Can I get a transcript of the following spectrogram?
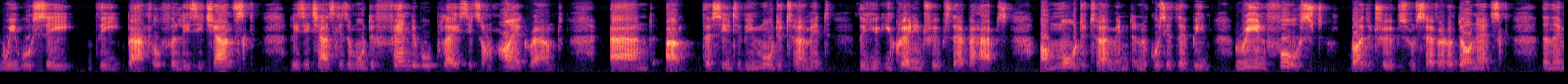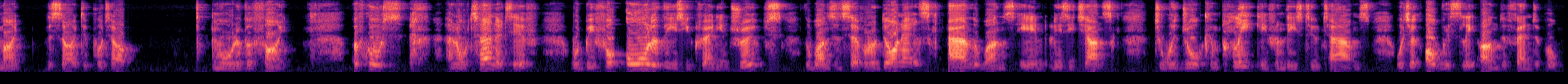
we will see the battle for Lysychansk. Lysychansk is a more defendable place, it's on higher ground, and um, there seem to be more determined. The U- Ukrainian troops there perhaps are more determined, and of course, if they've been reinforced by the troops from Severodonetsk, then they might decide to put up more of a fight. Of course, an alternative would be for all of these Ukrainian troops, the ones in Severodonetsk and the ones in Lysychansk, to withdraw completely from these two towns, which are obviously undefendable.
